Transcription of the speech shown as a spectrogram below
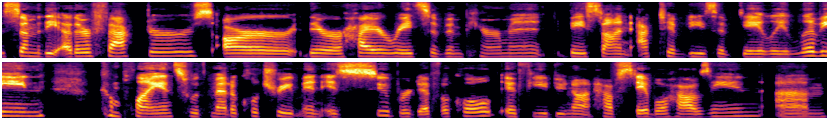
some of the other factors are there are higher rates of impairment based on activities of daily living. Compliance with medical treatment is super difficult if you do not have stable housing. Um,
